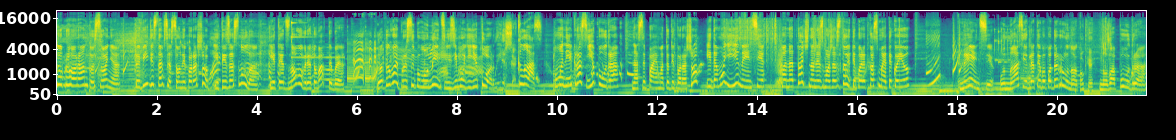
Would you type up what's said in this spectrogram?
Доброго ранку, Соня. Тобі дістався сонний порошок, і ти заснула. І Тед знову врятував тебе. А давай присипемо нинці і з'їмо її торт. Клас! У мене якраз є пудра. Насипаємо туди порошок і дамо її нинці. Вона точно не зможе встояти перед косметикою. Ненсі, у нас є для тебе подарунок. Окей. Нова пудра.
